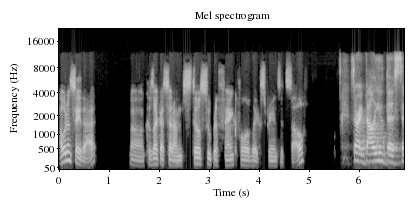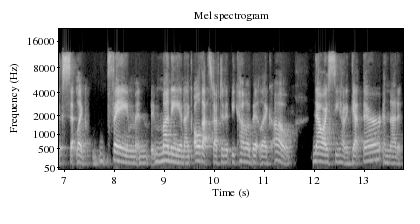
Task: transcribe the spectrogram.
I wouldn't say that because, uh, like I said, I'm still super thankful of the experience itself. Sorry, valued the success, like fame and money and like all that stuff. Did it become a bit like, oh, now I see how to get there and that it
